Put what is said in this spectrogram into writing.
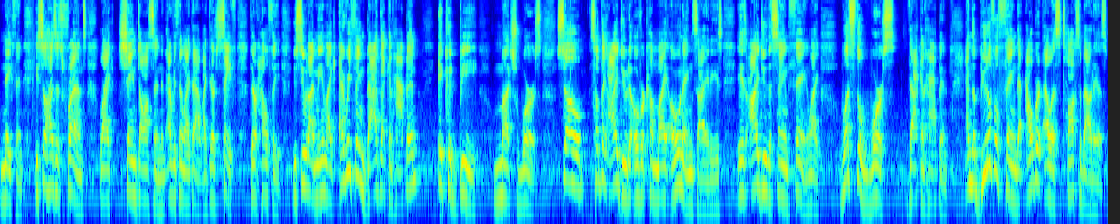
Nathan. He still has his friends like Shane Dawson and everything like that. Like they're safe, they're healthy. You see what I mean? Like everything bad that can happen, it could be much worse. So something I do to overcome my own anxieties is I do the same thing. Like, what's the worst that can happen? And the beautiful thing that Albert Ellis talks about is,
